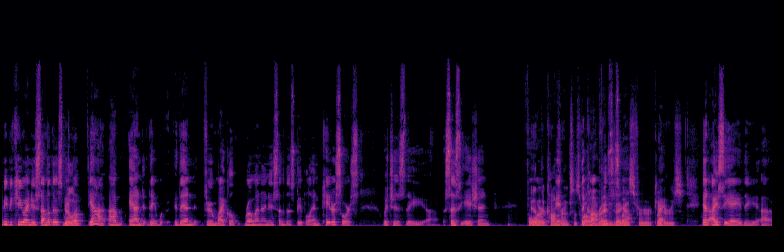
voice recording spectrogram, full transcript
NBBQ, I knew some of those people. Really? Yeah. Um, and they then through Michael Roman, I knew some of those people, and Catersource, which is the uh, association for and the conference as the well, right in conference as well. Vegas for caterers. And ICA, the uh,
